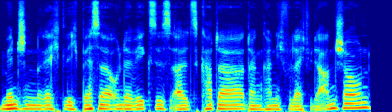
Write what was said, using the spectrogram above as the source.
menschenrechtlich besser unterwegs ist als Katar, dann kann ich vielleicht wieder anschauen.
